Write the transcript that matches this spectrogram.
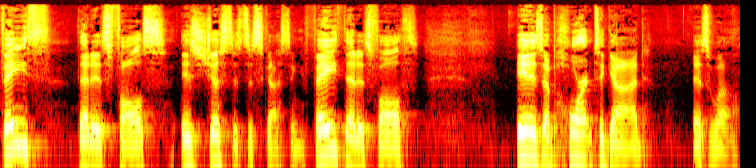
Faith that is false is just as disgusting. Faith that is false is abhorrent to God as well.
